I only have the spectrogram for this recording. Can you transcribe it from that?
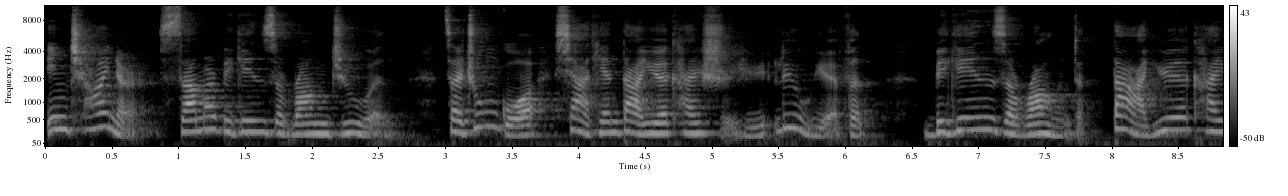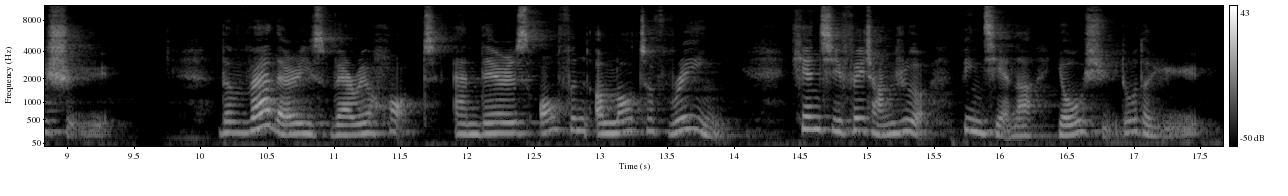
In China, summer begins around June. 在中国，夏天大约开始于六月份。Begins around 大约开始于。The weather is very hot and there's often a lot of rain. 天气非常热，并且呢有许多的雨。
